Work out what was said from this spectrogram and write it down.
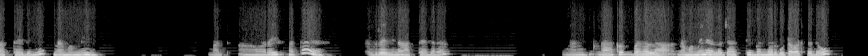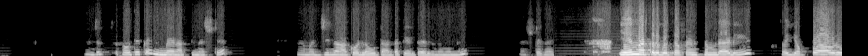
ಹಾಕ್ತಾ ಇದ್ದೀನಿ. ನಮ್ಮ ಮಮ್ಮಿ ಮತ್ ರೈಸ್ ಮತ್ತೆ ಗ್ರೇವಿನ ಹಾಕ್ತಾ ಇದಾರೆ ನನ್ ಹಾಕಕ್ ಬರಲ್ಲ. ನಮ್ಮ ಮಮ್ಮಿನೇ ಎಲ್ಲ ಜಾಸ್ತಿ ಬಂದವ್ರಿಗೆ ಊಟ ಬಡ್ಸೋದು ಜಸ್ಟ್ ಸೌತೆಕಾಯಿ ನಿಂಬೆಹಣ್ಣು ಹಾಕ್ತೀನಿ ಅಷ್ಟೇ. ನಮ್ಮ ಅಜ್ಜಿನ ಹಾಕೊಡ್ಲ ಊಟ ಅಂತ ಕೇಳ್ತಾ ಇದ್ರು ನಮ್ಮ ಮಮ್ಮಿ. ಅಷ್ಟೇ ಗಾಯ್ ಏನ್ ಮಾಡ್ತಾರೆ ಗೊತ್ತಾ ಫ್ರೆಂಡ್ಸ್ ನಮ್ ಡ್ಯಾಡಿ? ಅಯ್ಯಪ್ಪ ಅವರು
